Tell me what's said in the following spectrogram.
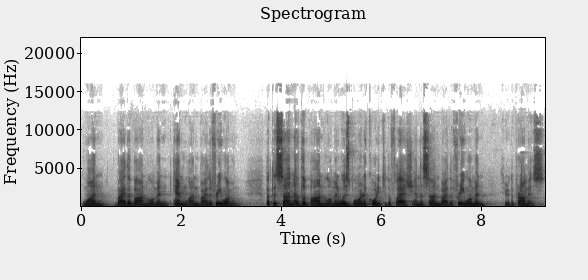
one by the bondwoman and one by the free woman. But the son of the bondwoman was born according to the flesh, and the son by the free woman through the promise.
